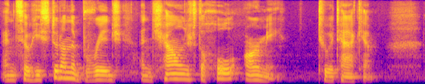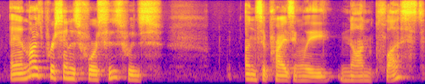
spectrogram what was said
And so he stood on the bridge and challenged the whole army to attack him. And Lars Porsena's forces was unsurprisingly nonplussed.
